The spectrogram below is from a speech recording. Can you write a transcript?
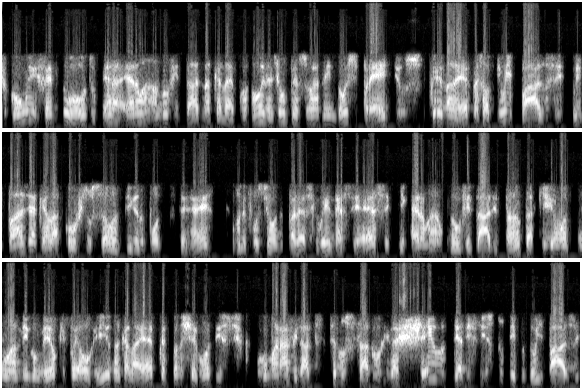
Ficou um em frente do outro. Era, era uma novidade naquela época. Olha, João Pessoa tem dois prédios, porque na época só tinha o IPASE. O IPASE é aquela construção antiga do ponto terrestre, onde funciona, parece que o INSS, era uma novidade tanta que uma, um amigo meu que foi ao Rio naquela época, quando chegou, disse, ficou maravilhado. Você não sabe, o Rio é cheio de edifícios do tipo do IPASE.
